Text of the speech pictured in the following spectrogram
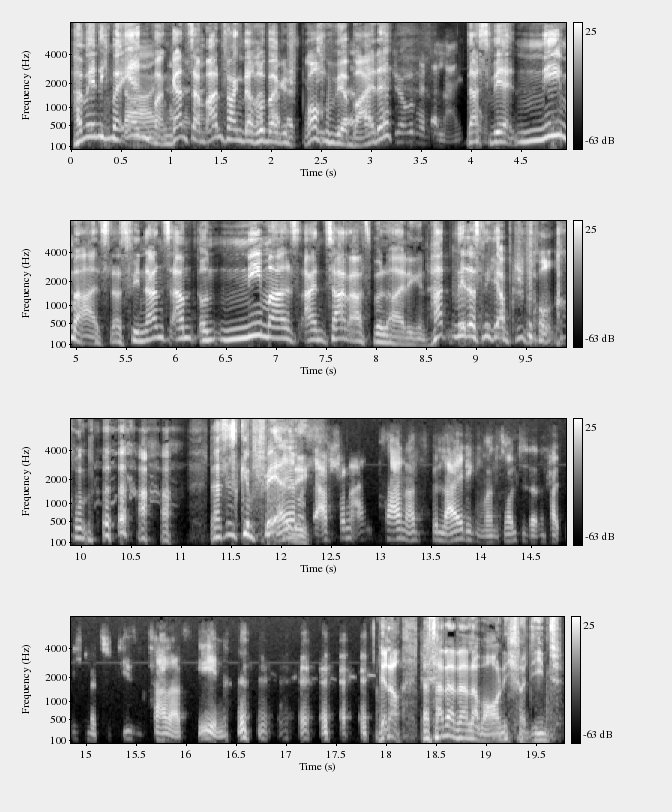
haben wir nicht mal nein, irgendwann nein, ganz nein, am Anfang darüber gesprochen, wir beide, dass wir niemals das Finanzamt und niemals einen Zahnarzt beleidigen? Hatten wir das nicht abgesprochen? das ist gefährlich. Ja, man darf schon einen Zahnarzt beleidigen. Man sollte dann halt nicht mehr zu diesem Zahnarzt gehen. genau, das hat er dann aber auch nicht verdient.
